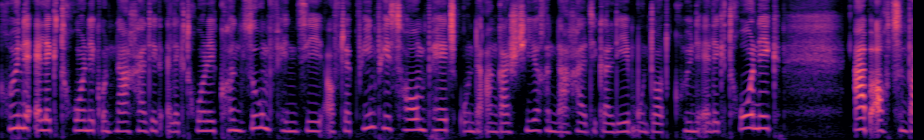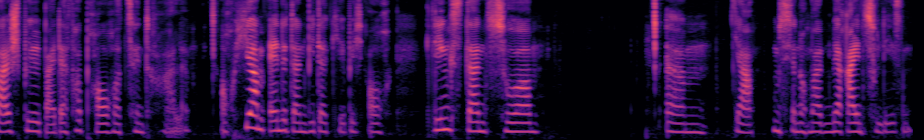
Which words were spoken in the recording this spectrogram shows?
grüne Elektronik und nachhaltiger Elektronikkonsum finden Sie auf der Greenpeace Homepage unter Engagieren, nachhaltiger Leben und dort grüne Elektronik, aber auch zum Beispiel bei der Verbraucherzentrale. Auch hier am Ende dann wieder gebe ich auch Links dann zur, ähm, ja, um sich dann nochmal mehr reinzulesen.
